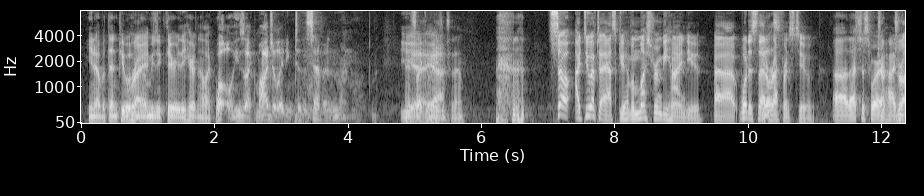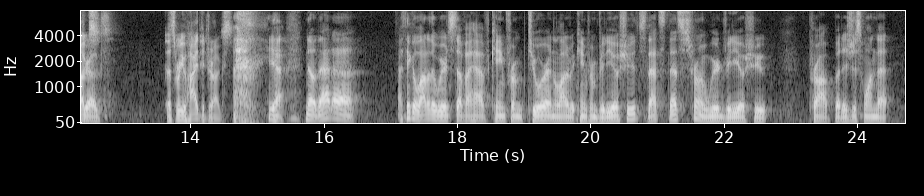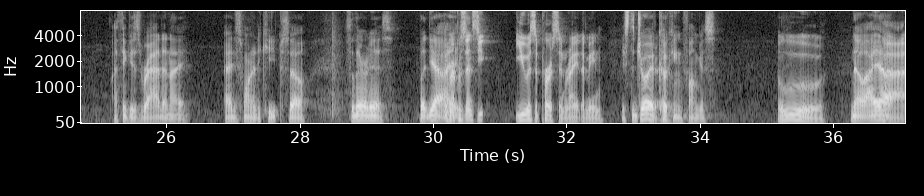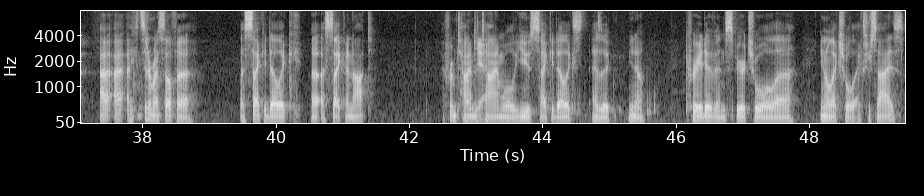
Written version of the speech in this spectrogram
you know. But then people who know music theory, they hear it and they're like, whoa, he's like modulating to the seven. And it's like amazing to them. So I do have to ask. You have a mushroom behind you. Uh, what is that a reference to? Uh, that's just where I hide drugs? the drugs. That's where you hide the drugs. Yeah. No, that uh I think a lot of the weird stuff I have came from tour and a lot of it came from video shoots. That's that's just from a weird video shoot prop, but it's just one that I think is rad and I I just wanted to keep. So so there it is. But yeah, It I, represents you, you as a person, right? I mean, it's the joy of cooking fungus. ooh. No, I uh, Uh, I, I I consider myself a a psychedelic uh, a psychonaut. From time Fuck to yeah. time, we'll use psychedelics as a you know creative and spiritual uh, intellectual exercise.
